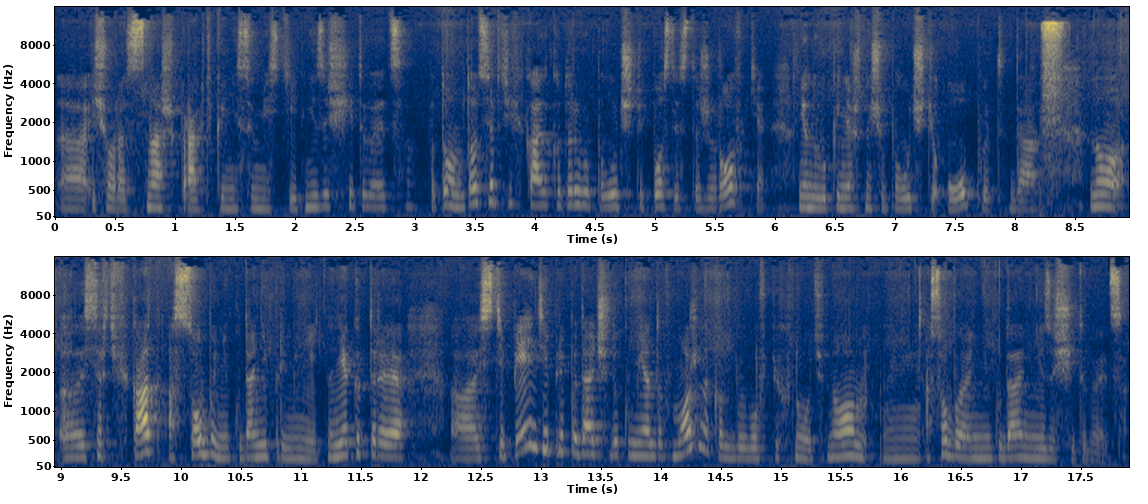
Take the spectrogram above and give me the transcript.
еще раз, с нашей практикой не совместить, не засчитывается. Потом тот сертификат, который вы получите после стажировки, не, ну вы, конечно, еще получите опыт, да, но э, сертификат особо никуда не применить. На некоторые э, стипендии при подаче документов можно как бы его впихнуть, но э, особо никуда не засчитывается.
